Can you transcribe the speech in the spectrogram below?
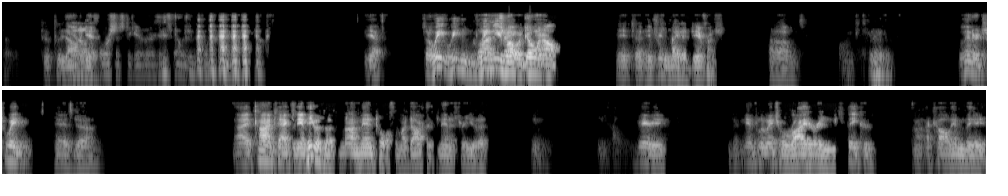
to To put it get all all the together. forces together. and it's gonna be- Yep. So we we we knew what was going on. it, uh, it really made a difference. Um, Leonard Sweet had, uh, I had contacted him. He was a, my mentor for my doctorate ministry. He was a very influential writer and speaker. Uh, I call him the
